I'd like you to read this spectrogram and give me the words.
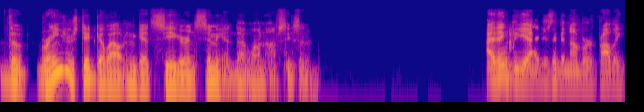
the Rangers did go out and get Seager and Semien that one off season. I think the yeah, I just think the number probably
